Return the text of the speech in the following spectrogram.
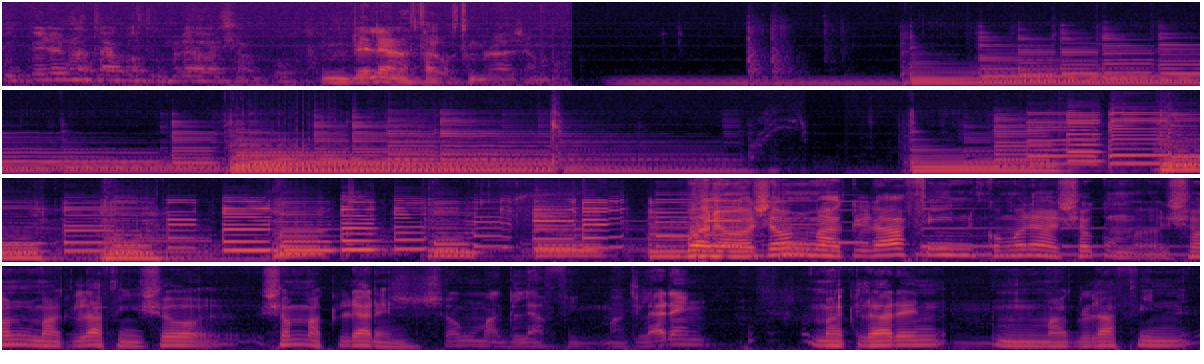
Tu pelo no está acostumbrado al shampoo. Mi pelo no está acostumbrado al shampoo. Bueno, John McLaughlin, ¿cómo era? Yo, John McLaughlin, yo, John McLaren. John McLaughlin. ¿McLaren? McLaren, Mm. McLaughlin,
